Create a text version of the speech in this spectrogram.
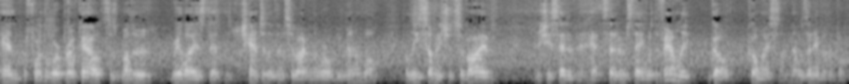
And before the war broke out, his mother realized that the chances of them surviving the war would be minimal. At least somebody should survive. And she said, instead of him staying with the family, go, go, my son. That was the name of the book.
